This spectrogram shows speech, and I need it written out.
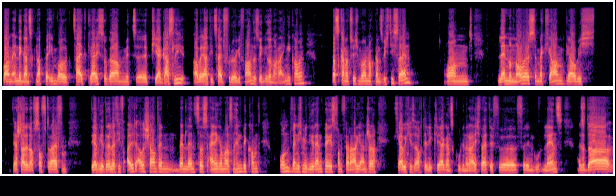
War am Ende ganz knapp bei ihm, war zeitgleich sogar mit äh, Pierre Gasly, aber er hat die Zeit früher gefahren, deswegen ist er noch reingekommen. Das kann natürlich morgen noch ganz wichtig sein. Und Lando Norris, der McLaren, glaube ich, der startet auf Softreifen. Der wird relativ alt ausschauen, wenn, wenn Lenz das einigermaßen hinbekommt. Und wenn ich mir die Rennpace von Ferrari anschaue, glaube ich, ist auch der Leclerc ganz gut in Reichweite für, für den guten Lance. Also da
